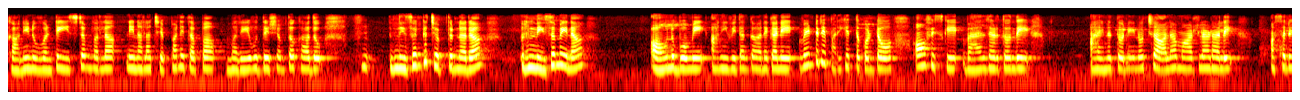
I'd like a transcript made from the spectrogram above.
కానీ నువ్వంటే ఇష్టం వల్ల నేను అలా చెప్పాను తప్ప మరే ఉద్దేశంతో కాదు. నిజంగా చెప్తున్నారా? నిజమేనా? అవును భూమి అని విధంగా అనగానే వెంటనే పరిగెత్తుకుంటూ ఆఫీస్కి బయలుదేరుతుంది ఆయనతో నేను చాలా మాట్లాడాలి. అసలు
